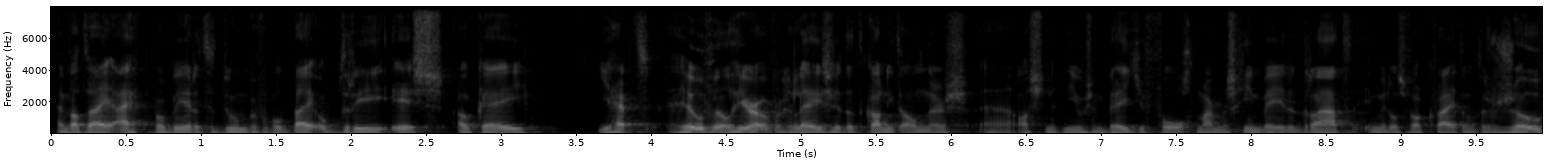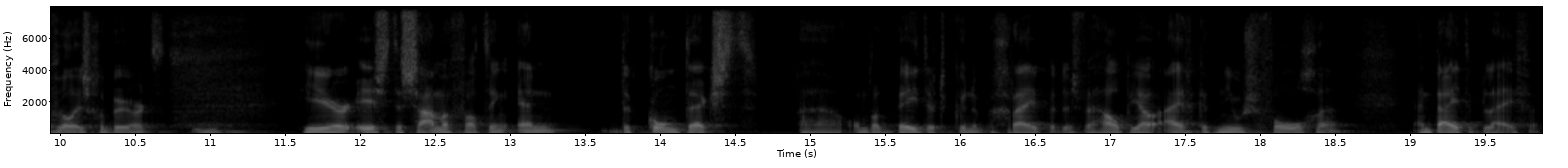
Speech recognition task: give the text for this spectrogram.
en wat wij eigenlijk proberen te doen, bijvoorbeeld bij op 3, is: oké, je hebt heel veel hierover gelezen, dat kan niet anders uh, als je het nieuws een beetje volgt. Maar misschien ben je de draad inmiddels wel kwijt, omdat er zoveel is gebeurd. Mm -hmm. Hier is de samenvatting en de context uh, om dat beter te kunnen begrijpen. Dus we helpen jou eigenlijk het nieuws volgen en bij te blijven.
